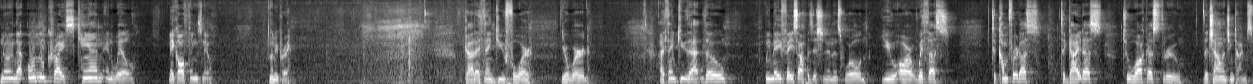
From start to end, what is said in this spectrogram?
knowing that only Christ can and will make all things new. Let me pray. God, I thank you for your word. I thank you that though we may face opposition in this world, you are with us to comfort us, to guide us, to walk us through the challenging times.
